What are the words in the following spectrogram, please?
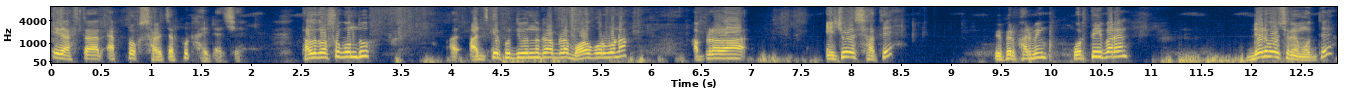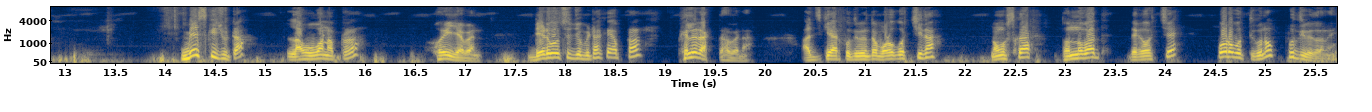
এই গাছটার অ্যাপ্রক্স সাড়ে চার ফুট হাইট আছে। তাহলে দর্শক বন্ধু আজকের প্রতিবেদনটা আমরা বড় করব না। আপনারা এঁচড়ের সাথে পেপার ফার্মিং করতেই পারেন। দেড় বছরের মধ্যে বেশ কিছুটা লাভবান আপনারা হয়ে যাবেন। দেড় বছর জমিটাকে আপনার ফেলে রাখতে হবে না। আজকে আর প্রতিবেদনটা বড় করছি না। নমস্কার, ধন্যবাদ। দেখা হচ্ছে পরবর্তী কোনো প্রতিবেদনে।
